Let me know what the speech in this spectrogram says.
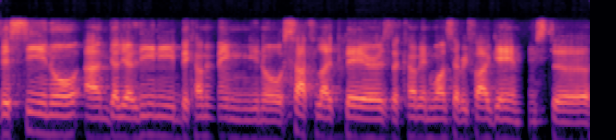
Vecino and Gagliardini becoming, you know, satellite players that come in once every five games to,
